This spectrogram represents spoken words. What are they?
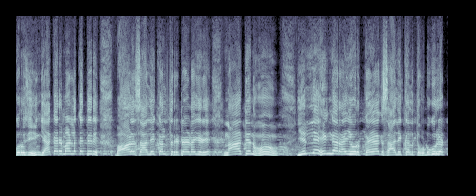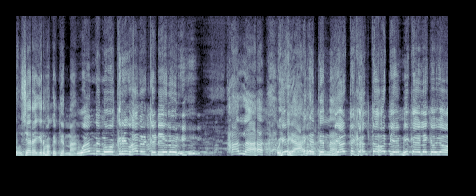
ಗುರುಜಿ? ಹಿಂಗೆ ಯಾಕಾರೆ ಮಾಡ್ಲಕತ್ತೀರಿ? ಭಾಳ ಸಾಲಿ ಕಲ್ತು ರಿಟೈರ್ಡ್ ಆಗಿರಿ. ನಾತೇನು ಇಲ್ಲೇ ಹಿಂಗಾರ ಇವ್ರ ಕೈಯಾಗ ಸಾಲಿ ಕಲ್ತು ಹುಡುಗರು ಅಟ್ಟು ಹುಷಾರಾಗಿರ್ಬೇಕತ್ತೀರಿ ನಾ? ಒಂದು ನೌಕರಿ ಹೋದ್ರ ಕಡಿಯಲ್ಲ ಅವ್ರಿಗೆ ಅಲ್ಲ ಹ್ಯಾಂಗತ್ತೀನ ಎಷ್ಟು ಕಲ್ತ ಹೊಟ್ಟು ಎಮ್ಮಿ ಕಾಯಿಲೆಗೆ ಹೋಗ್ಯಾವ.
